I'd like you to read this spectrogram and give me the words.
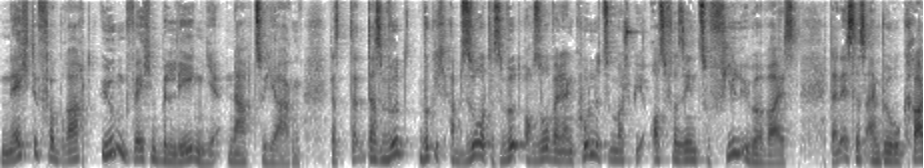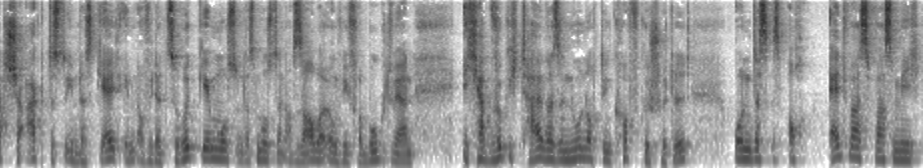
Nächte verbracht, irgendwelchen Belegen nachzujagen. Das, das, das wird wirklich absurd. Es wird auch so, wenn ein Kunde zum Beispiel aus Versehen zu viel überweist, dann ist das ein bürokratischer Akt, dass du ihm das Geld eben auch wieder zurückgeben musst und das muss dann auch sauber irgendwie verbucht werden. Ich habe wirklich teilweise nur noch den Kopf geschüttelt und das ist auch etwas, was mich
